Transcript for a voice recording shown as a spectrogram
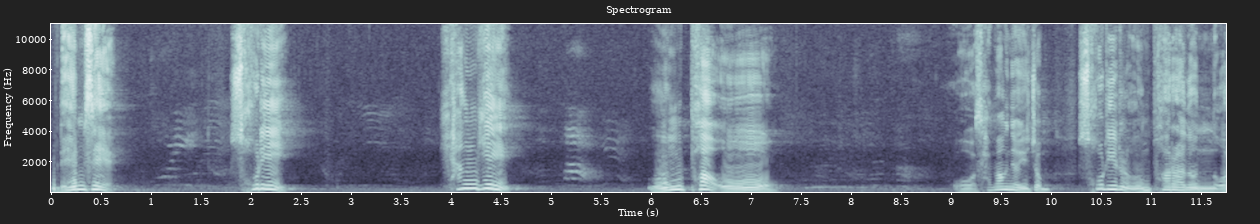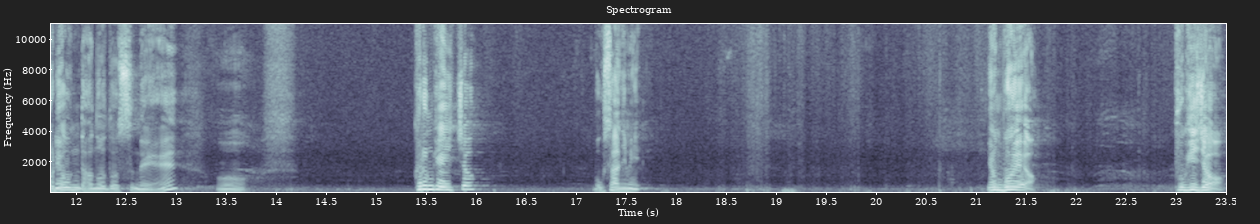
냄새, 소리, 향기, 음파, 오. 오, 3학년이 좀 소리를 음파라는 어려운 단어도 쓰네. 어. 그런 게 있죠? 목사님이 이건 뭐예요? 북이죠.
